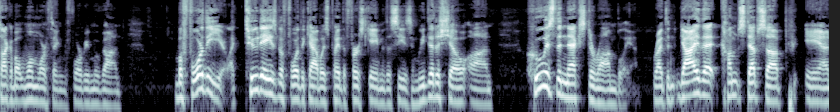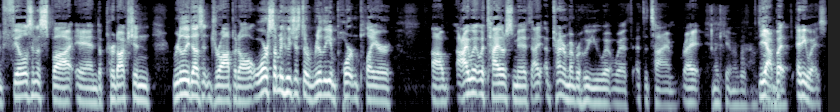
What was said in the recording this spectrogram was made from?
talk about one more thing before we move on. Before the year like two days before the cowboys played the first game of the season we did a show on who is the next DaRon Bland right? The guy that comes steps up and fills in a spot and the production really doesn't drop at all or somebody who's just a really important player uh, I went with Tyler Smith. I, am trying to remember who you went with at the time, right? I can't remember. Yeah, but anyways,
